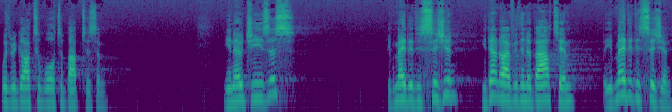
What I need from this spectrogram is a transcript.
with regard to water baptism. You know Jesus? You've made a decision. You don't know everything about him, but you've made a decision.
